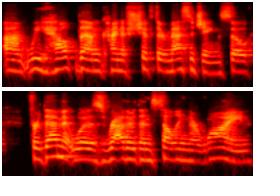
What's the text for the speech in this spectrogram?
um, we help them kind of shift their messaging. So for them, it was rather than selling their wine,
